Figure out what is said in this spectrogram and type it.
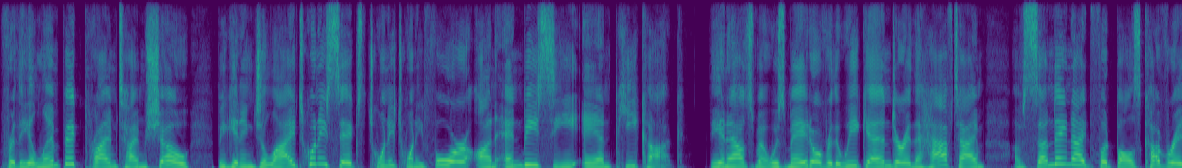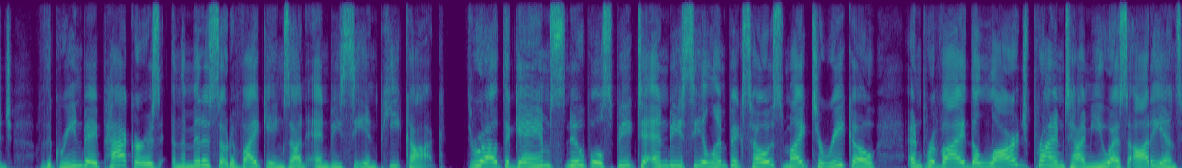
for the Olympic primetime show beginning July 26, 2024 on NBC and Peacock. The announcement was made over the weekend during the halftime of Sunday Night Football's coverage of the Green Bay Packers and the Minnesota Vikings on NBC and Peacock. Throughout the game, Snoop will speak to NBC Olympics host Mike Tirico and provide the large primetime U.S. audience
